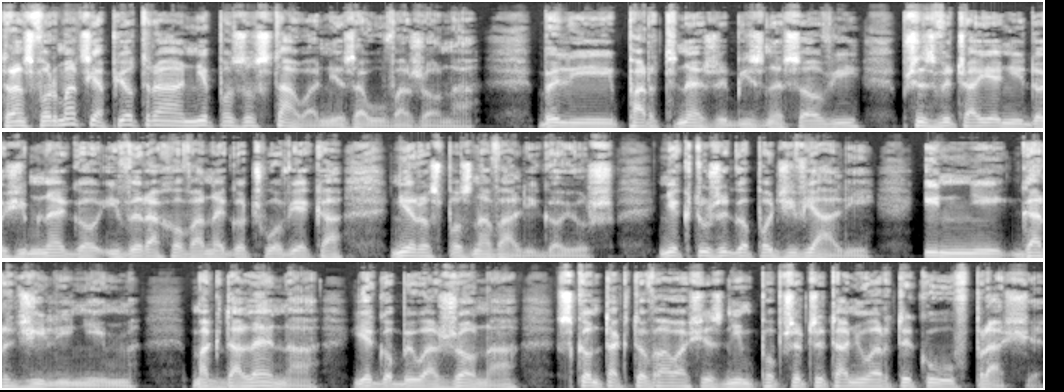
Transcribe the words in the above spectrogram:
Transformacja Piotra nie pozostała niezauważona. Byli partnerzy biznesowi, przyzwyczajeni do zimnego i wyrachowanego człowieka, nie rozpoznawali go już. Niektórzy go podziwiali, inni gardzili nim. Magdalena, jego była żona, skontaktowała się z nim po przeczytaniu artykułu w prasie.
